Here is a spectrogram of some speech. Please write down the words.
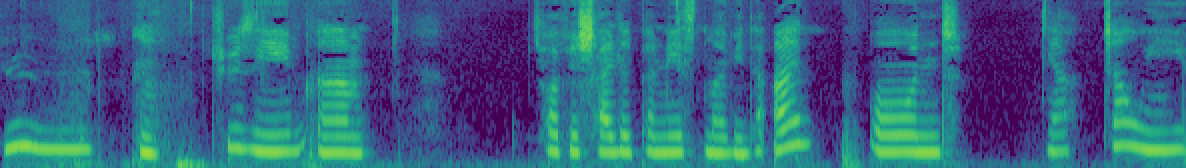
Tschüss. Tschüssi. Ähm, ich hoffe, ihr schaltet beim nächsten Mal wieder ein. Und ja, ciao.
